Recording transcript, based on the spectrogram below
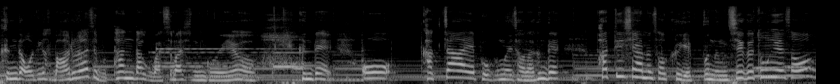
근데 어디 가서 말을 하지 못한다고 말씀하시는 거예요. 근데 어 각자의 복음을 전하. 근데 파티셰 하면서 그 예쁜 음식을 통해서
